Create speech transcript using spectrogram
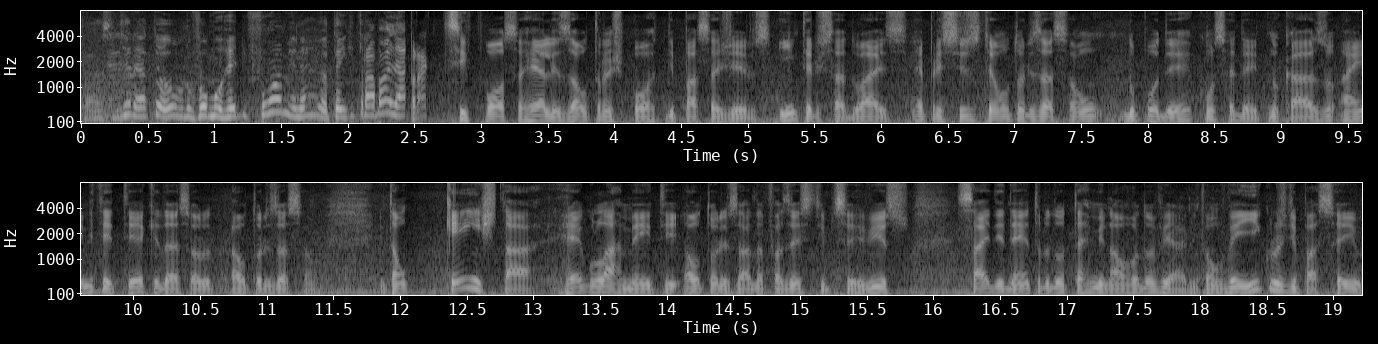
faço direto. Eu não vou morrer de fome, né? Eu tenho que trabalhar. Para que se possa realizar o transporte de passageiros interestaduais, é preciso ter uma autorização do poder concedente. No caso, a NTT é que dá essa autorização. Então, quem está regularmente autorizado a fazer esse tipo de serviço sai de dentro do terminal rodoviário. Então, veículos de passeio,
